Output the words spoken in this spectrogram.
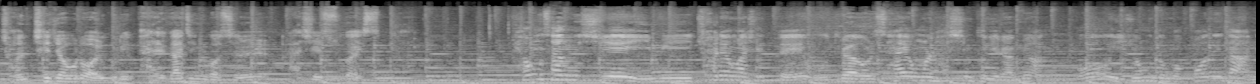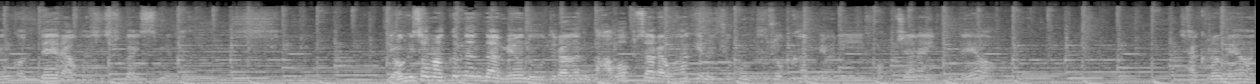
전체적으로 얼굴이 밝아진 것을 아실 수가 있습니다. 평상시에 이미 촬영하실 때 우드락을 사용을 하신 분이라면 뭐 이 정도 뭐 뻔히 다 아는 건데 라고 하실 수가 있습니다. 여기서만 끝난다면 우드락은 마법사라고 하기는 조금 부족한 면이 없지 않아 있는데요. 자 그러면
